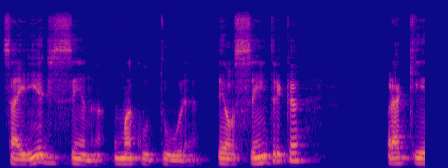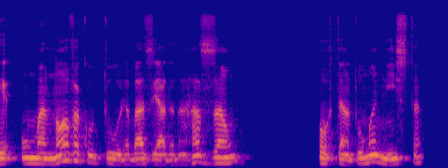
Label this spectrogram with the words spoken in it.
Sairia de cena uma cultura teocêntrica para que uma nova cultura baseada na razão, portanto humanista,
